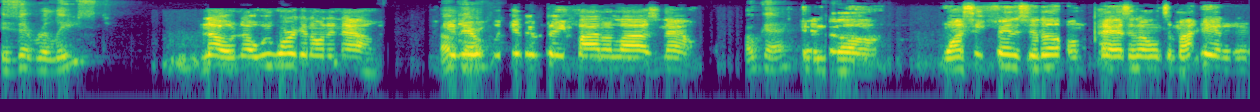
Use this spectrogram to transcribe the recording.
Is it released? no, no, we're working on it now. We're Okay. we're getting everything finalized now. Okay. And uh once he finishes it up, I'm passing it on to my editor,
